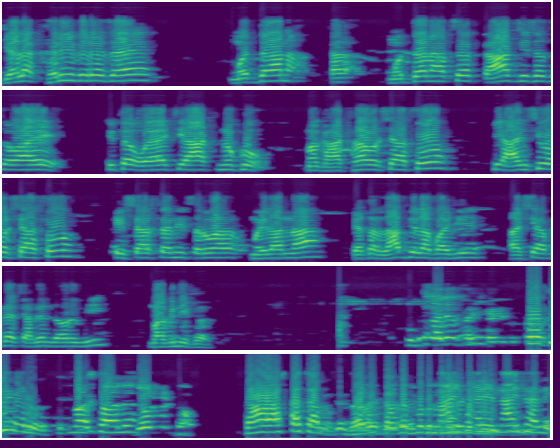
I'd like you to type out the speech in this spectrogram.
ज्याला खरी गरज आहे मतदान का- मतदानाचं कार्ड जिथं जवळ आहे तिथं वयाची आठ नको. मग अठरा वर्ष असो की ऐंशी वर्ष असो हे शासनाने सर्व महिलांना त्याचा लाभ दिला पाहिजे अशी आपल्या चॅनलद्वारे मी मागणी करतो. दहा वाजता चालू. नाही झाले का? नाही झाले.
